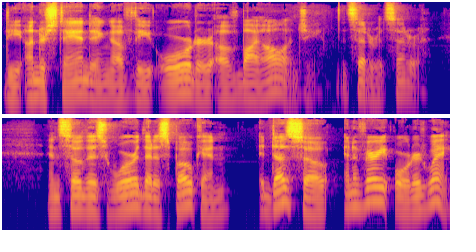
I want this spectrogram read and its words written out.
the understanding of the order of biology, etc., etc. And so this word that is spoken, it does so in a very ordered way.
